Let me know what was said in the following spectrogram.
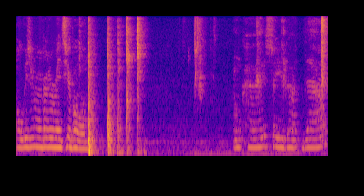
Always remember to rinse your bowl. Okay, so you got that.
